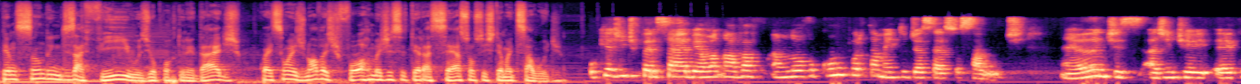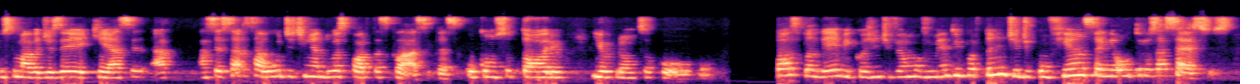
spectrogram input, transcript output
Pensando em desafios e oportunidades, quais são as novas formas de se ter acesso ao sistema de saúde? O que a gente percebe é, nova, é um novo comportamento de acesso à saúde. É, antes, a gente é, costumava dizer que a, a, acessar saúde tinha duas portas clássicas, o consultório e o pronto-socorro. Pós-pandêmico, a gente vê um movimento importante de confiança em outros acessos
